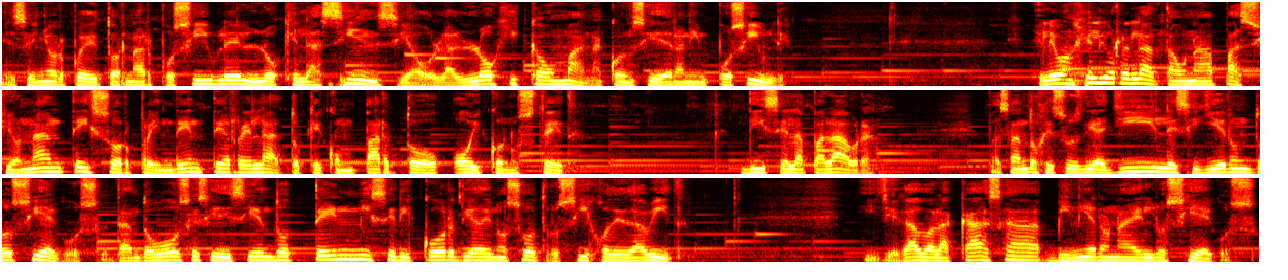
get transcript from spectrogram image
El Señor puede tornar posible lo que la ciencia o la lógica humana consideran imposible. El Evangelio relata un apasionante y sorprendente relato que comparto hoy con usted. Dice la palabra, pasando Jesús de allí le siguieron dos ciegos, dando voces y diciendo, Ten misericordia de nosotros, hijo de David. Y llegado a la casa vinieron a él los ciegos,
